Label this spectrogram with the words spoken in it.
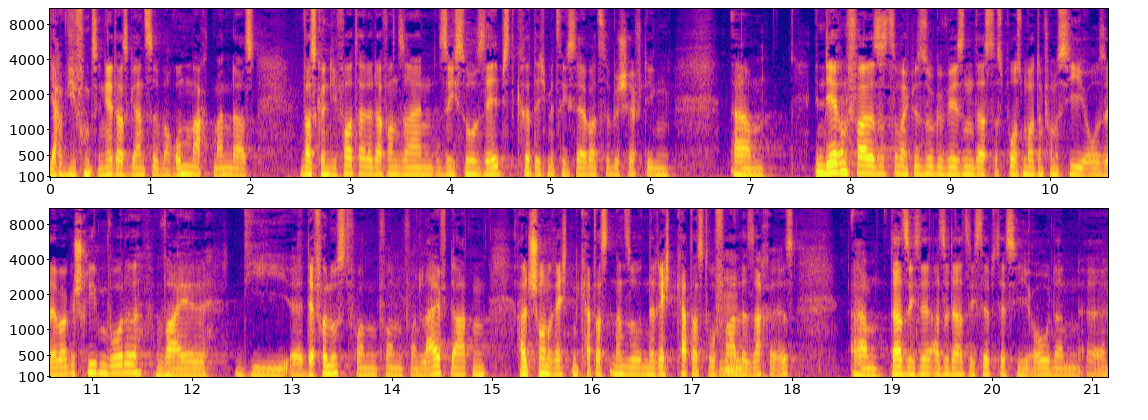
ja, wie funktioniert das Ganze, warum macht man das, was können die Vorteile davon sein, sich so selbstkritisch mit sich selber zu beschäftigen. Ähm, in deren Fall ist es zum Beispiel so gewesen, dass das Postmortem vom CEO selber geschrieben wurde, weil die, äh, der Verlust von, von, von Live-Daten halt schon recht ein Katast also eine recht katastrophale Sache ist. Ähm, da hat sich, also da hat sich selbst der CEO dann äh,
